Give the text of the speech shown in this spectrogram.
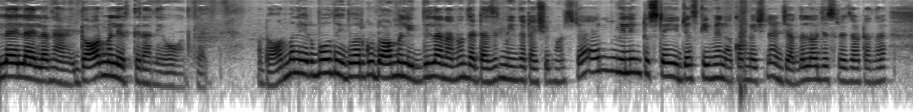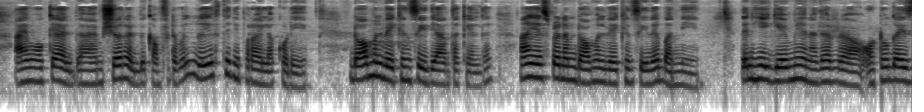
ಇಲ್ಲ ಇಲ್ಲ ಇಲ್ಲ, ನಾನು ಡಾರ್ಮಲ್ಲಿ ಇರ್ತೀರಾ ನೀವು? ಅಂತ ಕೇಳಿ ಡಾರ್ಮಲ್ ಇರ್ಬೋದು, ಇದುವರೆಗೂ ಡಾರ್ಮಲ್ ಇದ್ದಿಲ್ಲ ನಾನು. That doesn't mean that I should not stay I am willing to stay just give an accommodation and Jungle Lodges Resort ಅಂದರೆ I am okay I'll be I am sure I'll be comfortable ಇರ್ತೀನಿ, ಪರವಾಗಿಲ್ಲ, ಕೊಡಿ. ಡಾರ್ಮಲ್ ವೇಕೆನ್ಸಿ ಇದೆಯಾ ಅಂತ ಕೇಳಿದೆ. ಹಾಂ ಎಸ್ ಪ್ರ ನಮ್ಮ ಡಾರ್ಮಲ್ ವೇಕೆನ್ಸಿ ಇದೆ, ಬನ್ನಿ. Then he gave me another auto guy's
